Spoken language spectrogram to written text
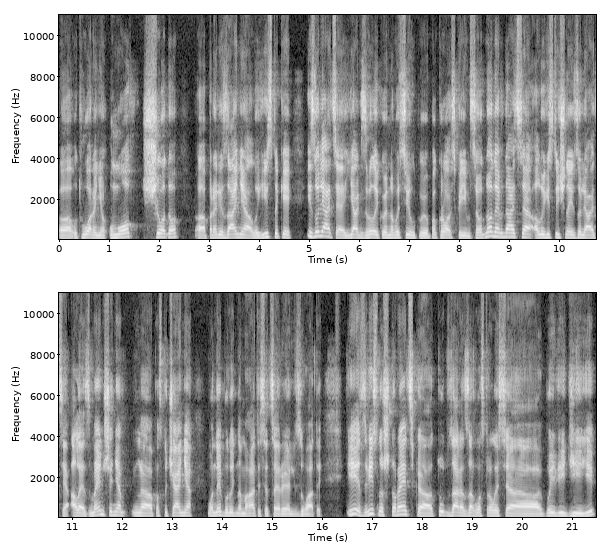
е, утворення умов щодо е, перерізання логістики. Ізоляція, як з великою новосілкою Покровською, їм все одно не вдасться, а логістична ізоляція, але зменшення постачання вони будуть намагатися це реалізувати. І звісно ж, Торецька тут зараз загострилися бойові дії.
